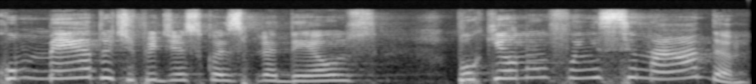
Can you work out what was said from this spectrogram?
com medo de pedir as coisas para Deus, porque eu não fui ensinada.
